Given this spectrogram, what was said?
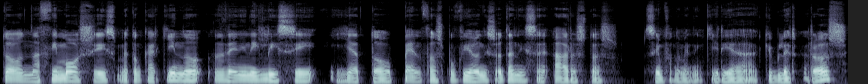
το να θυμώσεις με τον καρκίνο δεν είναι η λύση για το πένθος που βιώνεις όταν είσαι άρρωστος, σύμφωνα με την κυρία Κιούμπλερ Ρος.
